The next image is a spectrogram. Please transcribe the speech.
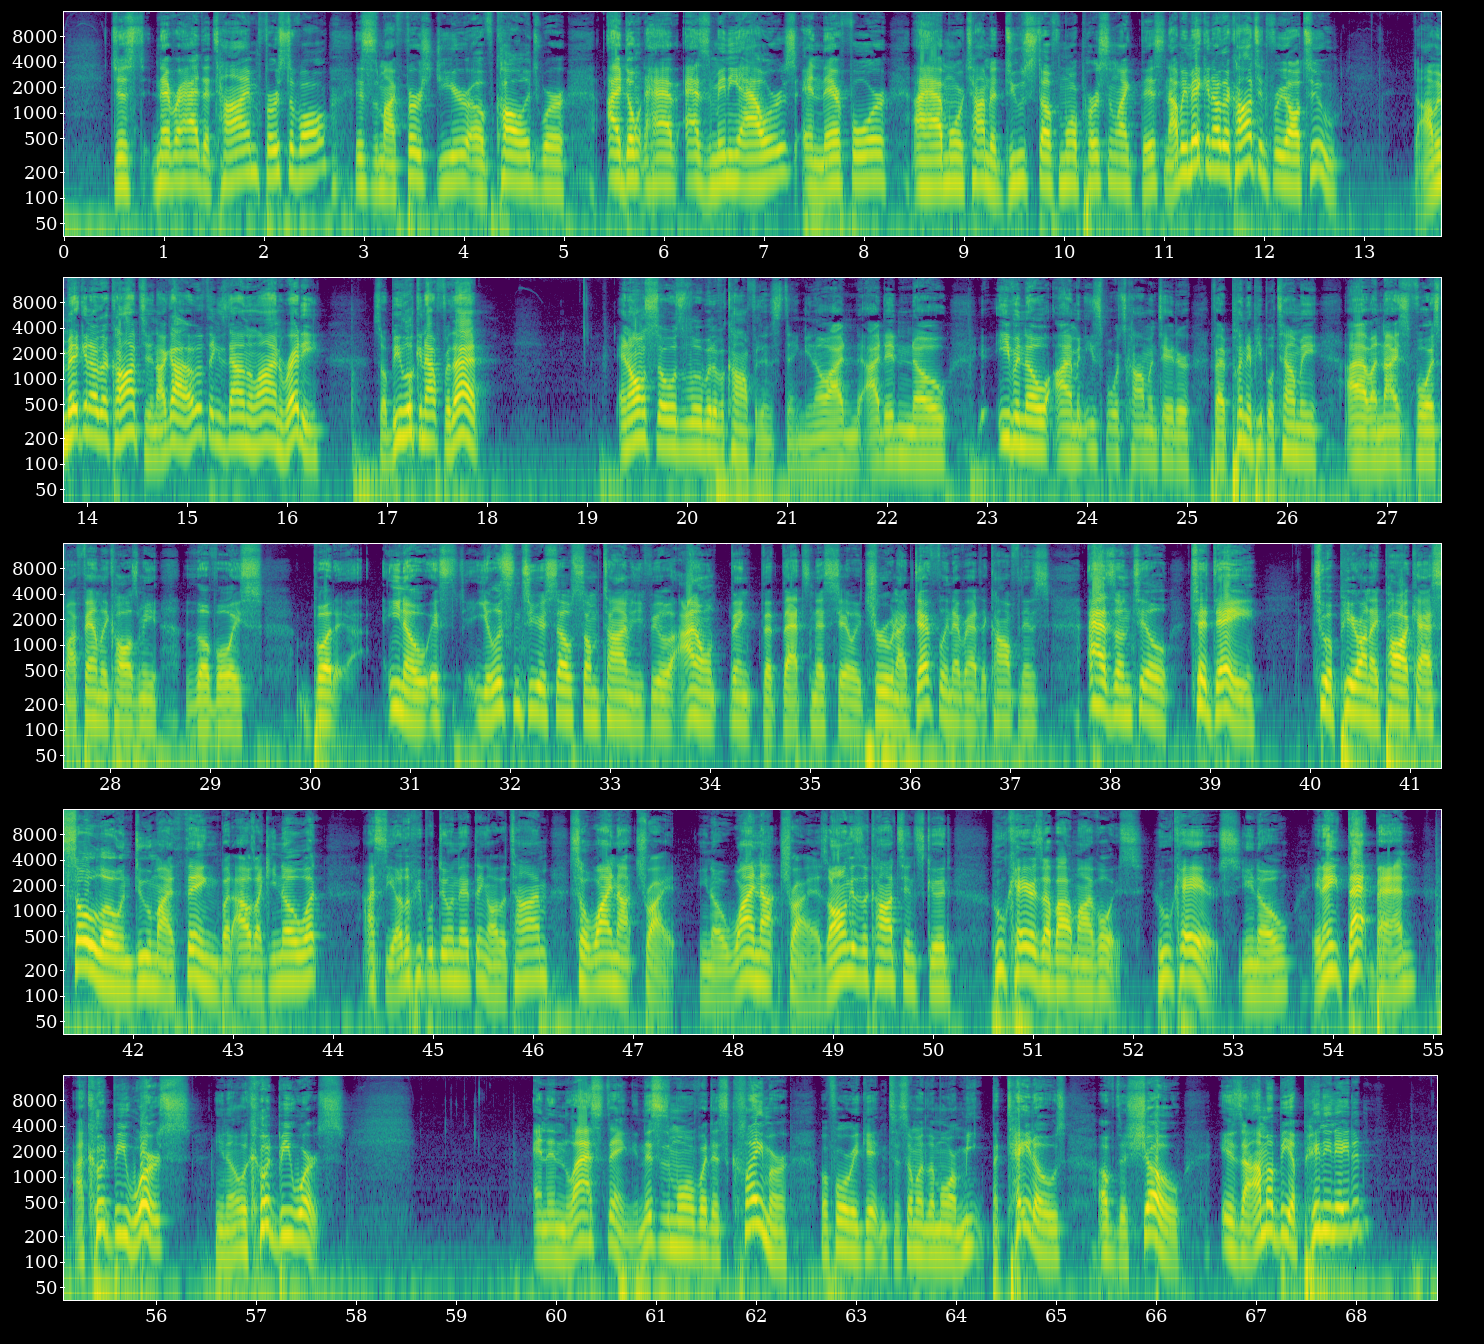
Just never had the time, first of all. This is my first year of college where I don't have as many hours and therefore I have more time to do stuff more personal like this. And I'll be making other content for y'all too. I'll be making other content. I got other things down the line ready. So be looking out for that and also it's a little bit of a confidence thing. You know, I I didn't know, even though I'm an esports commentator, I've had plenty of people tell me I have a nice voice. My family calls me the voice, but you know, it's you listen to yourself sometimes. You feel I don't think that that's necessarily true, and I definitely never had the confidence as until today to appear on a podcast solo and do my thing. But I was like, you know what? I see other people doing their thing all the time, so why not try it? You know, why not try? As long as the content's good, who cares about my voice? Who cares? You know, it ain't that bad. I could be worse. You know, it could be worse. And then last thing, and this is more of a disclaimer before we get into some of the more meat potatoes of the show, is I'm gonna be opinionated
